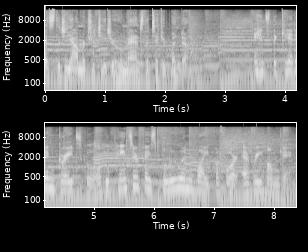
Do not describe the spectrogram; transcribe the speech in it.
It's the geometry teacher who mans the ticket window. It's the kid in grade school who paints her face blue and white before every home game.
